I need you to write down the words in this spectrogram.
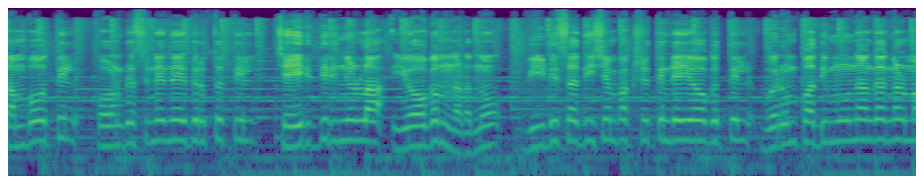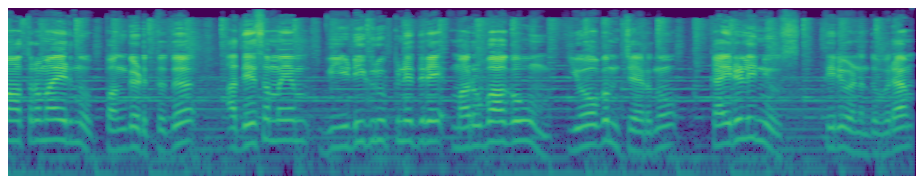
സംഭവത്തിൽ കോൺഗ്രസിന്റെ നേതൃത്വത്തിൽ ചേരിതിരിഞ്ഞുള്ള യോഗം നടന്നു. വി ഡി സതീശൻ പക്ഷത്തിന്റെ യോഗത്തിൽ വെറും പതിമൂന്ന് അംഗങ്ങൾ മാത്രമായിരുന്നു പങ്കെടുത്തത്. അതേസമയം വി ഡി ഗ്രൂപ്പിനെതിരെ മറുഭാഗവും യോഗം ചേർന്നു. കൈരളി ന്യൂസ് തിരുവനന്തപുരം.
